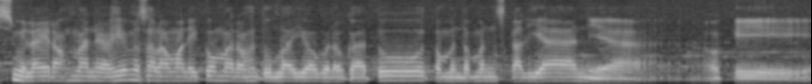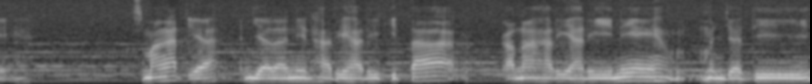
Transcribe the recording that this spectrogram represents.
Bismillahirrahmanirrahim. Assalamualaikum warahmatullahi wabarakatuh. Teman-teman sekalian ya Oke. Semangat ya Jalanin hari-hari kita Karena hari-hari ini menjadi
